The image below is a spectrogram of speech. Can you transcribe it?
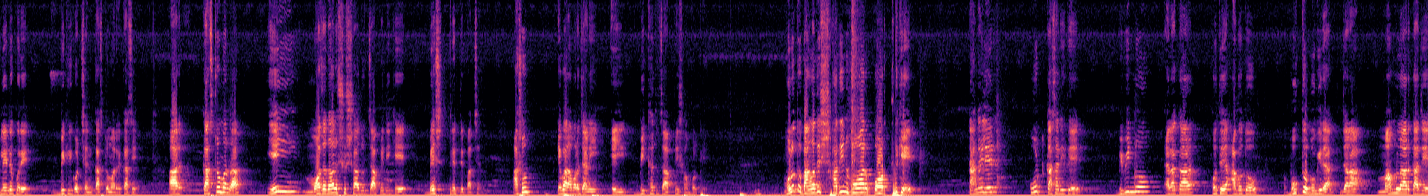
প্লেটে করে বিক্রি করছেন কাস্টমারের কাছে। আর কাস্টমাররা এই মজাদার সুস্বাদু চাপড়িটি খেয়ে বেশ তৃপ্তি পাচ্ছেন। আসুন, এবার আমরা জানি এই বিখ্যাত চাপড়ি সম্পর্কে। মূলত বাংলাদেশ স্বাধীন হওয়ার পর থেকে টাঙ্গাইলের কোর্ট কাছারিতে বিভিন্ন এলাকার হতে আগত ভুক্তভোগীরা যারা মামলার কাজে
